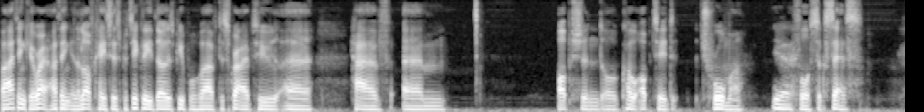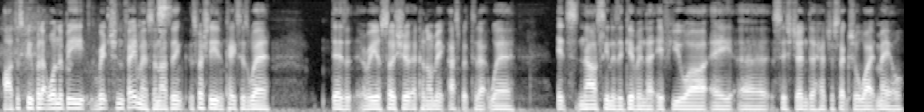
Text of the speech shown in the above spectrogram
But I think you're right. I think in a lot of cases, particularly those people who I've described who uh, have um, optioned or co-opted trauma Yeah. for success are just people that want to be rich and famous. And I think, especially in cases where there's a, real socio-economic aspect to that, where it's now seen as a given that if you are a uh, cisgender heterosexual white male,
